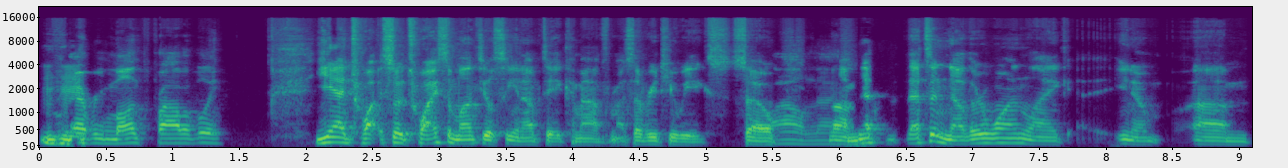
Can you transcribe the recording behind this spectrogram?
mm-hmm. every month, probably. Yeah, twi- so twice a month you'll see an update come out from us every two weeks. So wow, nice. um, that, that's another one. Like you know, um,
